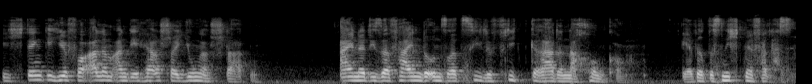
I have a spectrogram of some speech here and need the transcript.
Ich denke hier vor allem an die Herrscher junger Staaten. Einer dieser Feinde unserer Ziele fliegt gerade nach Hongkong. Er wird es nicht mehr verlassen.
